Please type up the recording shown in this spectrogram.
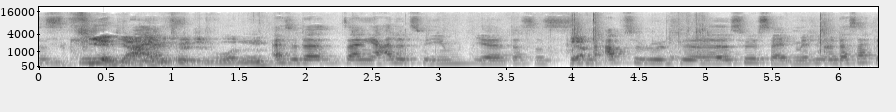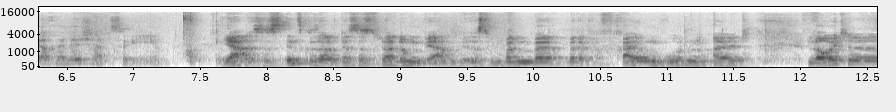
es vier Indianer Ja, es- getötet wurden. Also da sagen ja alle zu ihm hier, das ist Ja. eine absolute Suicide Mission und das sagt auch Elisha zu ihm. Ja, es ist insgesamt, das ist total dumm. Wir haben, es, bei, bei der Befreiung wurden halt Leute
